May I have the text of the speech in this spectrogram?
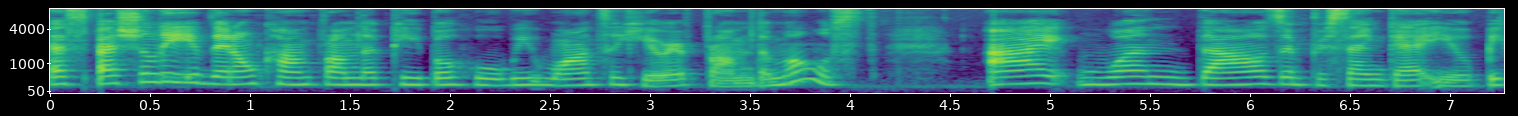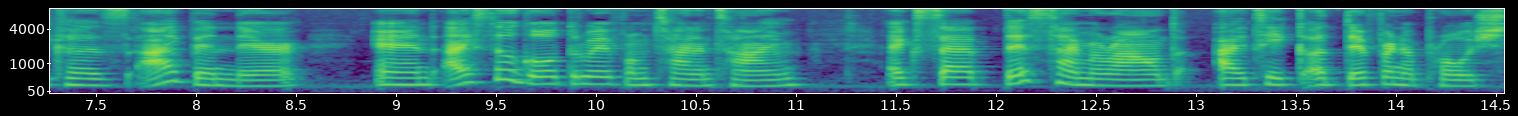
especially if they don't come from the people who we want to hear it from the most. I 1000% get you because I've been there and I still go through it from time to time except this time around, I take a different approach.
